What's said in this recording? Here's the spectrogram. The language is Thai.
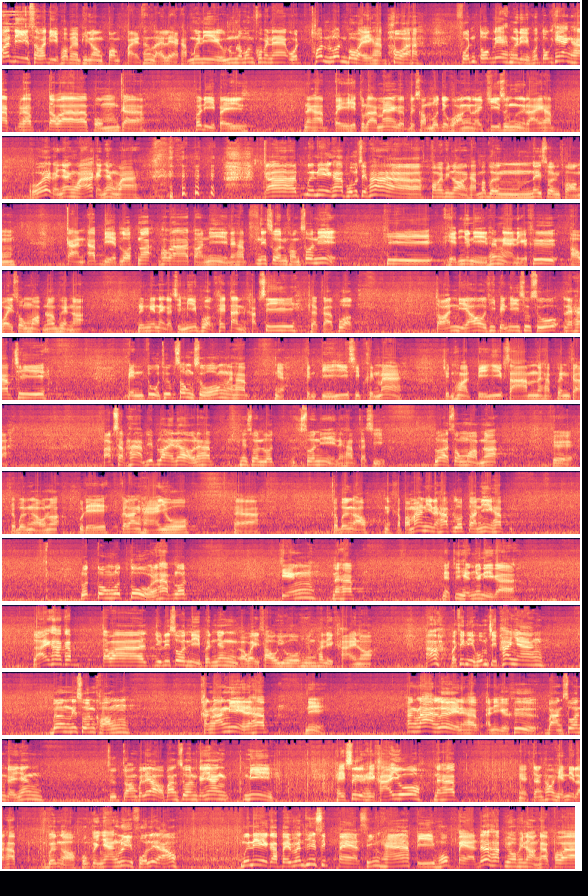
วัสดีสวัสดีพ่อแม่พี่น้องปองไปทั้งหลายแหล่ครับมื้อนี้นุ่มละมุนคงไม่แน่อดทนล้นบ่ไหวครับ เพราะว่าฝนตกเด้มื้อนี้ฝนตกแห้งครับครับ แต่ว่าผมกับพอดีไปนะครับ ไปเฮ็ดธุระแม่ก็ไปซ่อมรถเจ้าของนี่แหละขี่ซุมือหลายครับ โอ้ยกันยังวากันยังวาก็มื้อนี้ครับ ผมสิพาพ่อแม่พี่น้องครับ มาเบิ่งในส่วนของการอัปเดตรถเนาะเพราะว่าตอนนี้นะครับ ในส่วนของโซนนี้ ที่เห็นอยู่นี่ทั้งหน้านี่ก็คือเอาไว้ทรงมอบเนาะเพื่อนเนาะนึ่งในนั้นก็จะมีพวกไททันครับซีแล้วก็พวกตอนเดียวที่เป็นอีซูซูนะครับที่เป็นตู้ทึบทรงสูงนะครับเนี่ยเป็นปี 20 ขึ้นมาจนฮอดปี 23 นะครับ เพื่อนก็ปรับสภาพเรียบร้อยแล้วนะครับ ในส่วนรถส่วนนี้นะครับกสิรอทรงมอบเนาะเออกระเบิงเอาเนาะผู้ใดกำลังหาอยู่อ่า กระเบื้องเอาเนี่ยกับประมาณนี้นะครับ รถตอนนี้ครับ รถตรงรถตู้นะครับ รถเก๋งนะครับ เนี่ยที่เห็นอยู่นี่ก็หลายครับครับแต่ว่าอยู่ในโซนนี่เพิ่นยังเอาไว้เซาอยู่ยังพันได้ขายเนาะเอามาที่นี่ผมสีผ้ายาง เบื้องในส่วนของข้างล่างนี่นะครับ นี่ข้างล่างเลยนะครับ อันนี้ก็คือบางส่วนก็ยัง ถูกจองไปแล้ว บางส่วนก็ยังมีให้ซื้อให้ขายอยู่นะครับเนี่ยจังเข้าเห็นนี่แหละครับ เบิ้งเอาผมก็ย่างลุยฝนเลยเอามื้อนี้ก็เป็นวันที่ 18 สิงหาปี 68 เด้อครับพี่น้องพี่น้องครับ เพราะว่า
